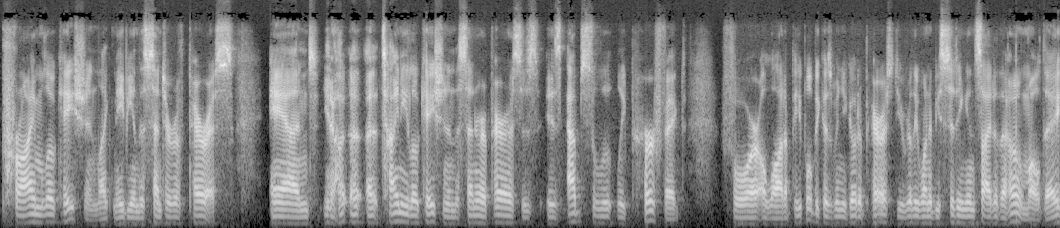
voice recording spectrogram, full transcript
prime location, like maybe in the center of Paris. And you know, a, a tiny location in the center of Paris is is absolutely perfect for a lot of people because when you go to Paris, do you really want to be sitting inside of the home all day,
